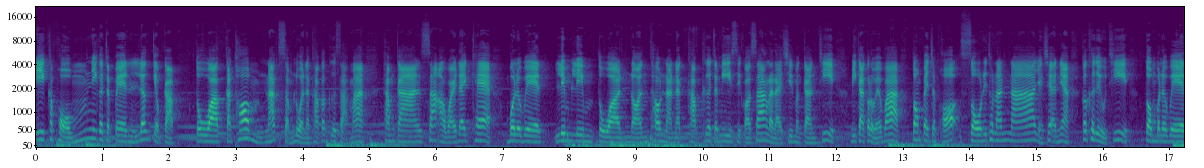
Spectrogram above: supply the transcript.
นี่ครับผมนี่ก็จะเป็นเรื่องเกี่ยวกับ ตัวกระท่อมนักสำรวจนะครับก็คือสามารถทำการสร้างเอาไว้ได้แค่บริเวณริมริมตัวนอนเท่านั้นนะครับคือจะมีสิ่งก่อสร้างหลาย ๆ ชิ้นเหมือนกันที่มีการกำหนดไว้ว่าต้องเป็นเฉพาะโซนนี้เท่านั้นนะ อย่างเช่นอันเนี้ยก็คือจะอยู่ที่ตรงบริเวณ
